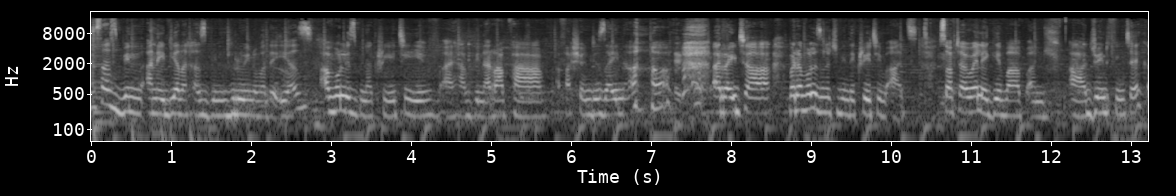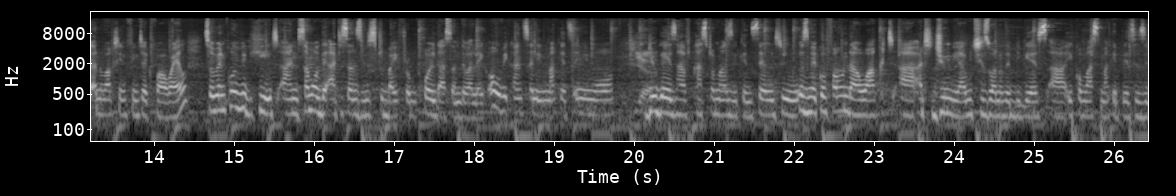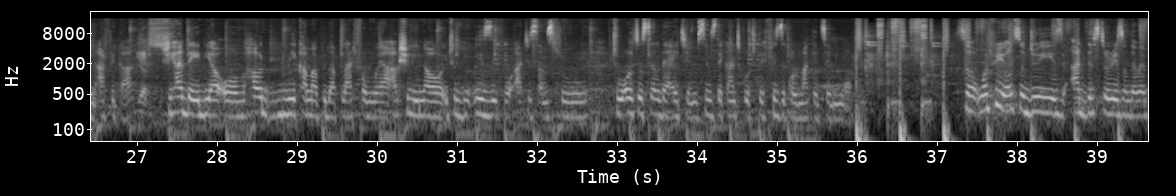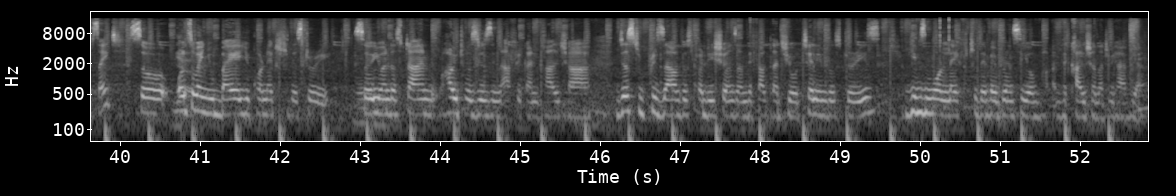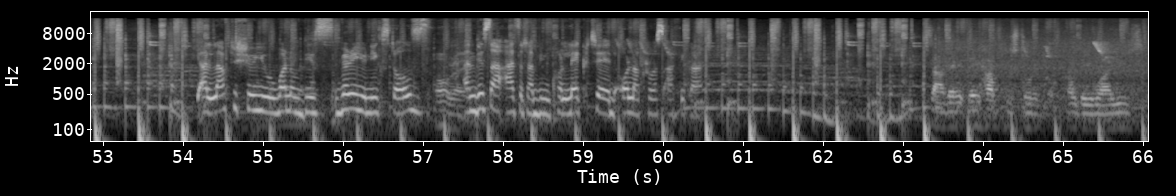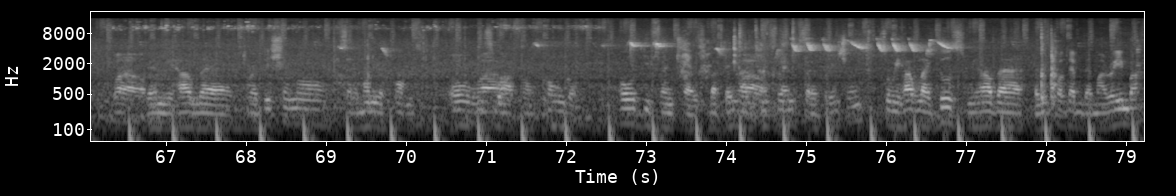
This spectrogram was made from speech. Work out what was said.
This has been an idea that has been brewing over the years. I've always been a creative. I have been a rapper, a fashion designer, a writer, but I've always wanted to be in the creative arts. So after a while, I gave up and uh, joined fintech and worked in fintech for a while. So when COVID hit and some of the artisans used to buy from called us and they were like, oh, we can't sell in markets anymore. Yeah. You guys have customers we can sell to? Because my co-founder worked uh, at Jumia, which is one of the biggest uh, e-commerce marketplaces in Africa. Yes. She had the idea of how do we come up with a platform where actually now it will be easy for artisans to, to also sell their items since they can't go to the physical markets anymore. So what we also do is add the stories on the website. So Yeah. also when you buy, you connect to the story. So you oh. understand how it was used in African culture, just to preserve those traditions and the fact that you're telling those stories gives more life to the vibrancy of the culture that we have here. I'd love to show you one of these very unique stalls. All right. And these are arts that have been collected all across Africa. So they, they have historical, how they were used. Wow. Then we have the traditional ceremonial forms. Oh, These wow. were from Congo. All different tribes, but they have different celebrations. So we have like those, we have, uh, we call them the marimba.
